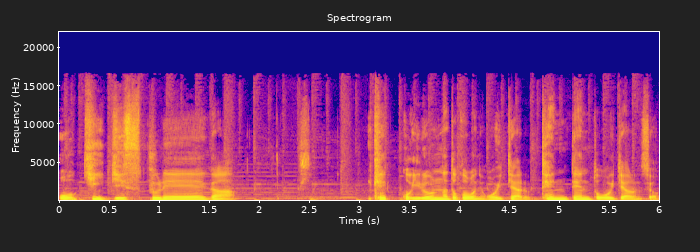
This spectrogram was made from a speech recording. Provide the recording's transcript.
大きいディスプレイが結構いろんなところに置いてある点々と置いてあるんですよ。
